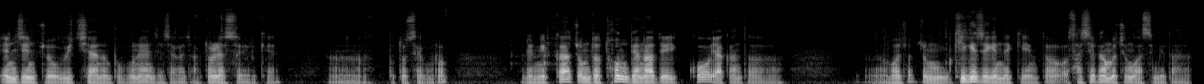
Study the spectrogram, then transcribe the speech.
엔진 쪽 위치하는 부분에 이제 제가 쫙 돌렸어요. 이렇게 어, 붓도색으로. 그러니까 좀 더 톤 변화도 있고 약간 더 어, 뭐죠? 좀 기계적인 느낌, 또 사실감을 준 것 같습니다.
